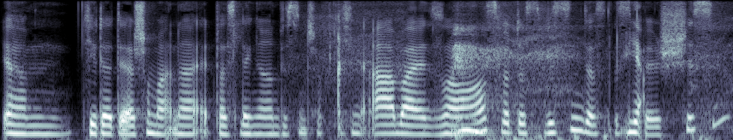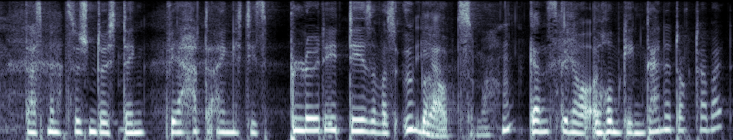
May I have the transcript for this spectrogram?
ähm, jeder, der schon mal an einer etwas längeren wissenschaftlichen Arbeit saß, wird das wissen. Das ist ja. beschissen. Dass man zwischendurch denkt, wer hatte eigentlich diese blöde Idee, sowas überhaupt ja. zu machen? Ganz genau. Warum ging deine Doktorarbeit?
